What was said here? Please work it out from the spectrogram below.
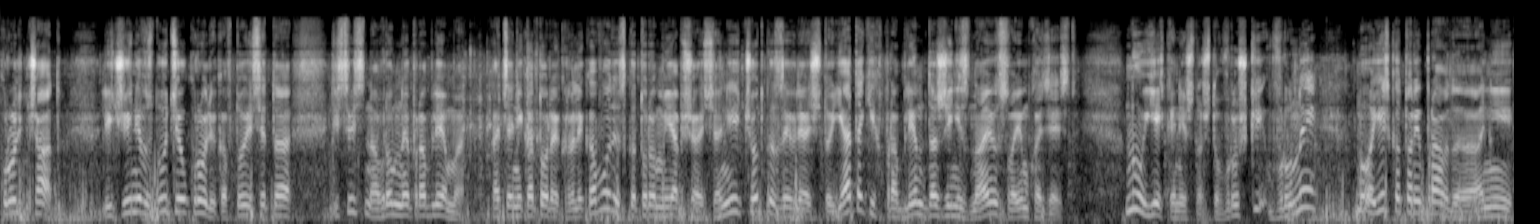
крольчат, лечение вздутия у кроликов, то есть это действительно огромная проблема, хотя некоторые кролиководы, с которыми я общаюсь, они четко заявляют, что я таких проблем даже не знаю в своем хозяйстве. Ну, есть, конечно, что врушки, вруны, ну, а есть, которые, правда, они,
